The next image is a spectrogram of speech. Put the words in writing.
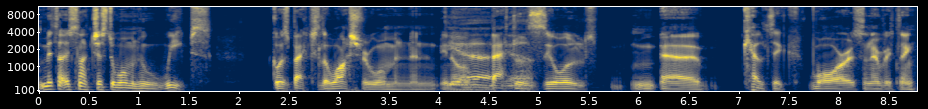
myth, it's not just a woman who weeps goes back to the washerwoman and you know Yeah, battles the old mm, uh, Celtic wars and everything.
